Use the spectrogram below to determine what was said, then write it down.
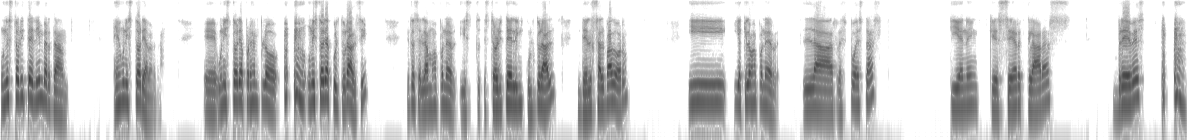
Un storytelling, ¿verdad? Es una historia, ¿verdad? Eh, una historia, por ejemplo, una historia cultural, ¿sí? Entonces le vamos a poner storytelling cultural del Salvador y, y aquí le vamos a poner las respuestas tienen que ser claras, breves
